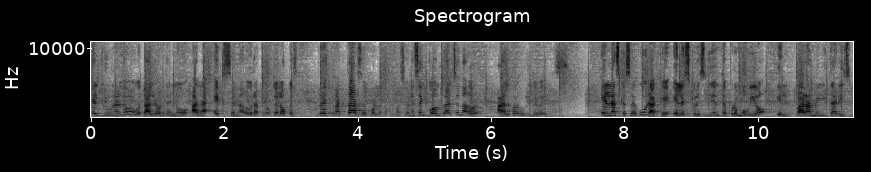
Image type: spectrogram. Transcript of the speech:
El Tribunal de Bogotá le ordenó a la ex senadora Claudia López retractarse por las afirmaciones en contra del senador Álvaro Uribe Vélez en las que asegura que el expresidente promovió el paramilitarismo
